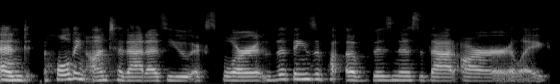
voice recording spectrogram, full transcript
And holding on to that as you explore the things of, of business that are like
